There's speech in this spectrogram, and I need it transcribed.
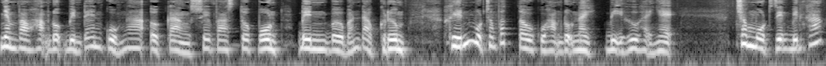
nhằm vào hạm đội Biển Đen của Nga ở cảng Sevastopol bên bờ bán đảo Crimea, khiến một trong các tàu của hạm đội này bị hư hại nhẹ. Trong một diễn biến khác,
